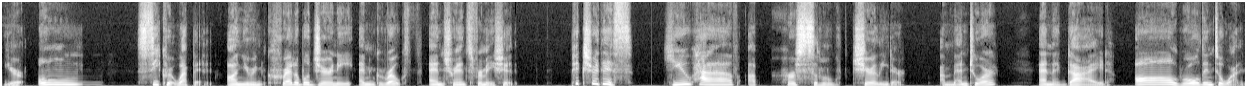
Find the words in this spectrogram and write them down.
your own secret weapon on your incredible journey and growth and transformation. Picture this you have a personal cheerleader, a mentor, and a guide all rolled into one.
